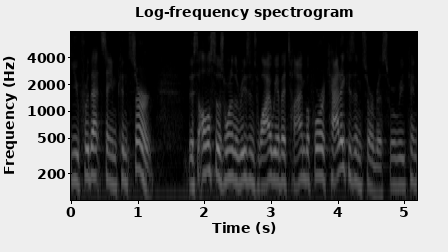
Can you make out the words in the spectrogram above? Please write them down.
you for that same concern. This also is one of the reasons why we have a time before a catechism service where we can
